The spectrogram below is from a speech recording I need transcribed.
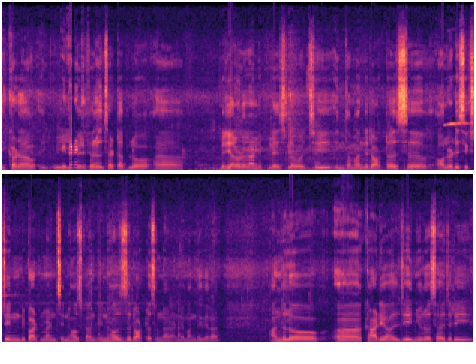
ఇక్కడ ఈ పెరిఫెరల్ సెటప్లో మిర్యాలగూడ లాంటి ప్లేస్లో వచ్చి ఇంతమంది doctors already sixteen departments in house in house doctors ఉన్నారండి మన దగ్గర. అందులో కార్డియాలజీ న్యూరో సర్జరీ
